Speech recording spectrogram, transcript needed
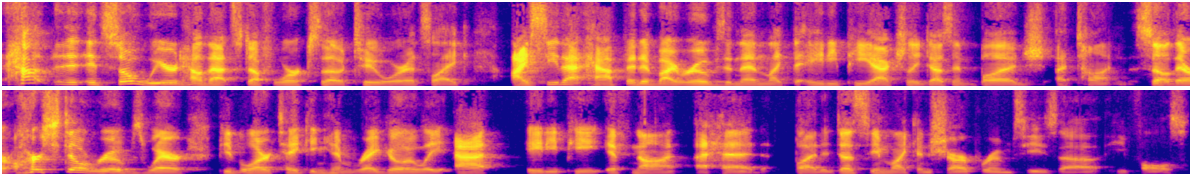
How it's so weird how that stuff works though, too, where it's like I see that happen in my rooms, and then like the ADP actually doesn't budge a ton. So there are still rooms where people are taking him regularly at ADP, if not ahead. But it does seem like in sharp rooms he's uh he falls.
